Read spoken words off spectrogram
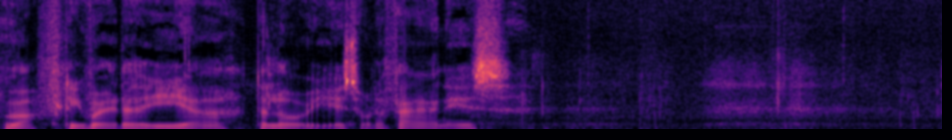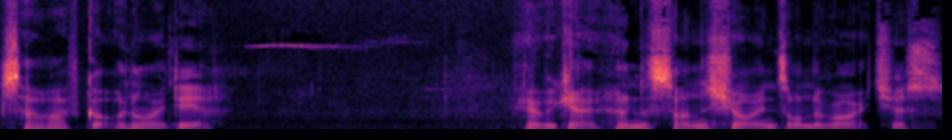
roughly where the uh, the lorry is or the van is. So I've got an idea. There we go, and the sun shines on the righteous,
